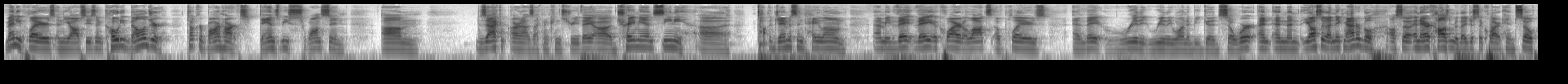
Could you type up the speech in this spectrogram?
many players in the offseason. Cody Bellinger, Tucker Barnhart, Dansby Swanson, um, Zach or not Zach McKinstry. They uh Trey Mancini, uh, T- Jameson Taillon. I mean, they they acquired lots of players and they really really want to be good. So we're and and then you also got Nick Madrigal also and Eric Hosmer. They just acquired him. So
